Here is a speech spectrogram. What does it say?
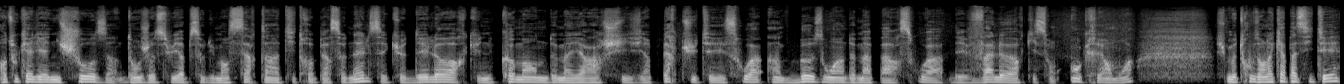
En tout cas, il y a une chose dont je suis absolument certain à titre personnel, c'est que dès lors qu'une commande de ma hiérarchie vient percuter soit un besoin de ma part, soit des valeurs qui sont ancrées en moi, je me trouve dans l'incapacité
